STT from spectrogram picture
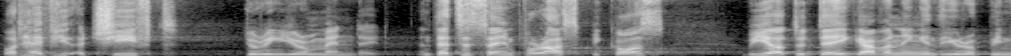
what have you achieved during your mandate. And that's the same for us because we are today governing in the European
